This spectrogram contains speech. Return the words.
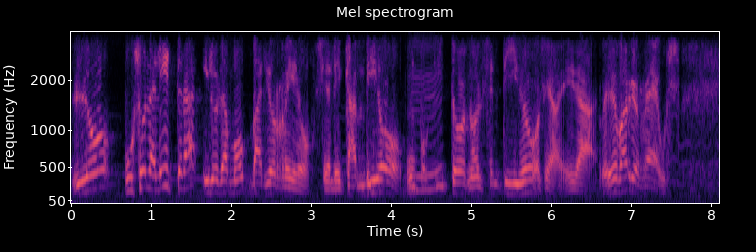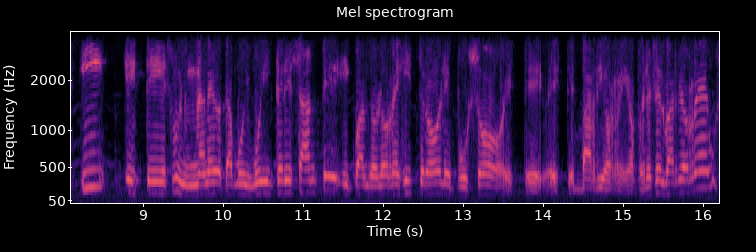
lo puso la letra y lo llamó Barrio Reo, o sea, le cambió un poquito, no el sentido, o sea, era, Barrio Reus. Y este es una anécdota muy muy interesante y cuando lo registró le puso este este Barrio Reo, pero es el Barrio Reus.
